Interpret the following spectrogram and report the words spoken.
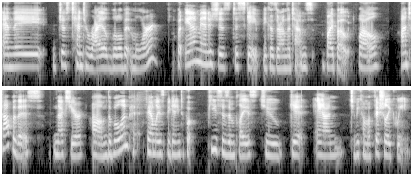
And they just tend to riot a little bit more. But Anne manages to escape because they're on the Thames by boat. Well, on top of this, next year, um, the Boleyn pa- family is beginning to put pieces in place to get Anne to become officially queen.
